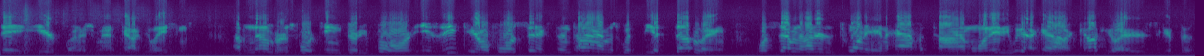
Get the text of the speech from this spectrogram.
day year punishment calculations of Numbers 1434, Ezekiel 4 6 and times would be a doubling or 720 and half a time 180. We gotta get out our calculators to get this.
